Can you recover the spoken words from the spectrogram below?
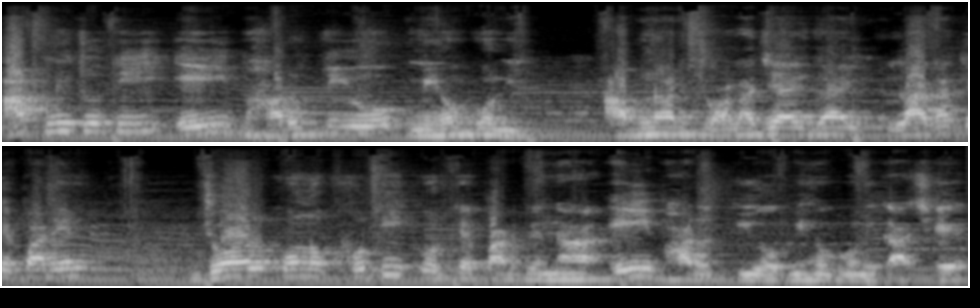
আপনি যদি এই ভারতীয় মেহগনি আপনার জলা জায়গায় লাগাতে পারেন জল কোনো ক্ষতি করতে পারবে না এই ভারতীয় মেহগনি গাছে।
